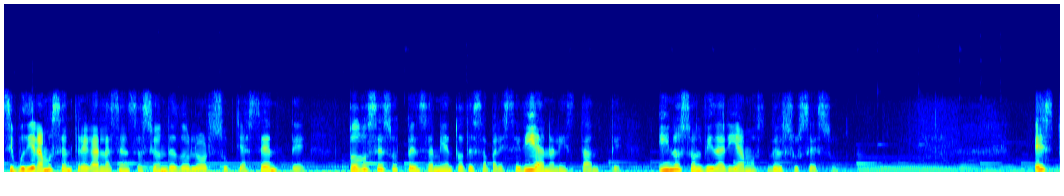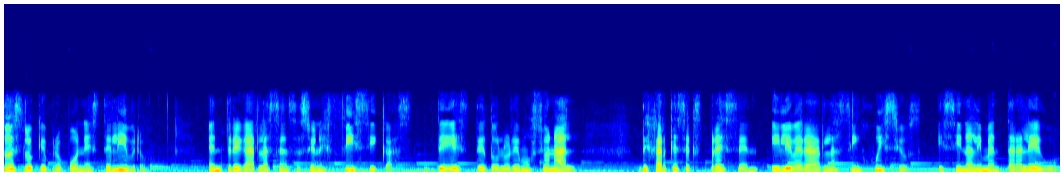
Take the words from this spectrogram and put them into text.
Si pudiéramos entregar la sensación de dolor subyacente, todos esos pensamientos desaparecerían al instante y nos olvidaríamos del suceso. Esto es lo que propone este libro, entregar las sensaciones físicas de este dolor emocional, dejar que se expresen y liberarlas sin juicios y sin alimentar al ego,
